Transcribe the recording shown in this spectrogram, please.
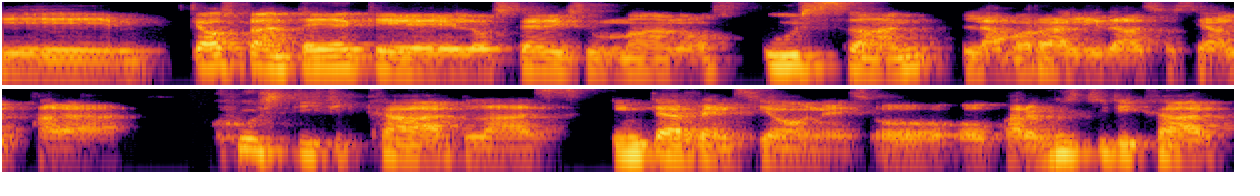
Y Gauss plantea que los seres humanos usan la moralidad social para justificar las intervenciones o, para justificar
